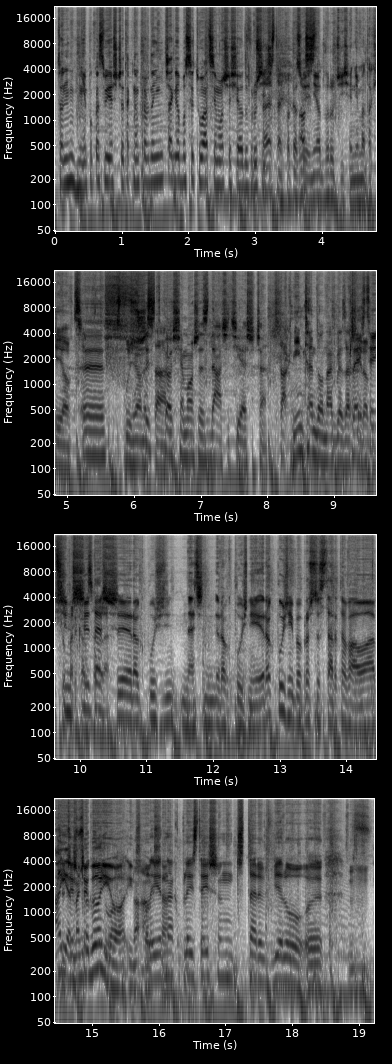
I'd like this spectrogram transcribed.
to nie pokazuje jeszcze tak naprawdę niczego, bo sytuacja może się odwrócić. Przestań, pokazuje, nie odwróci się, nie ma takiej opcji. Spóźniony wszystko start. się może zdarzyć jeszcze. Tak, Nintendo nagle zacznie robić PlayStation super 3 konsole. też y, rok później, znaczy rok później, rok później po prostu startowało, a, przecież jednak przegoniło. No ale jednak PlayStation 4 w wielu... Y, w,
